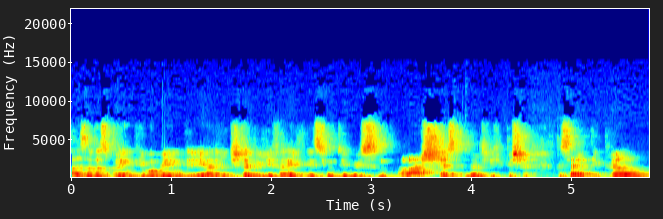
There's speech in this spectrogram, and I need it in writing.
Also das bringt im Moment eher instabile Verhältnisse und die müssen raschestmöglich beseitigt werden.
